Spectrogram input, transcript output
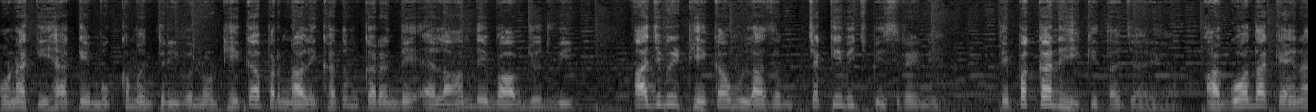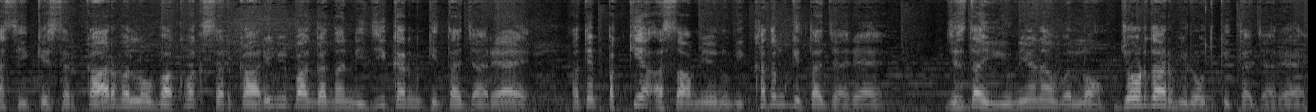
ਉਹਨਾਂ ਕਿਹਾ ਕਿ ਮੁੱਖ ਮੰਤਰੀ ਵੱਲੋਂ ਠੇਕਾ ਪ੍ਰਣਾਲੀ ਖਤਮ ਕਰਨ ਦੇ ਐਲਾਨ ਦੇ ਬਾਵਜੂਦ ਵੀ ਅੱਜ ਵੀ ਠੇਕਾ ਮੁਲਾਜ਼ਮ ਚੱਕੀ ਵਿੱਚ ਪਿਸ ਰਹੇ ਨੇ ਤੇ ਪੱਕਾ ਨਹੀਂ ਕੀਤਾ ਜਾ ਰਿਹਾ। ਆਗੂਆਂ ਦਾ ਕਹਿਣਾ ਸੀ ਕਿ ਸਰਕਾਰ ਵੱਲੋਂ ਵੱਖ-ਵੱਖ ਸਰਕਾਰੀ ਵਿਭਾਗਾਂ ਦਾ ਨਿੱਜੀਕਰਨ ਕੀਤਾ ਜਾ ਰਿਹਾ ਹੈ ਅਤੇ ਪੱਕੀਆਂ ਅਸਾਮੀਆਂ ਨੂੰ ਵੀ ਖਤਮ ਕੀਤਾ ਜਾ ਰਿਹਾ ਹੈ, ਜਿਸ ਦਾ ਯੂਨੀਅਨਾਂ ਵੱਲੋਂ ਜ਼ੋਰਦਾਰ ਵਿਰੋਧ ਕੀਤਾ ਜਾ ਰਿਹਾ ਹੈ।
